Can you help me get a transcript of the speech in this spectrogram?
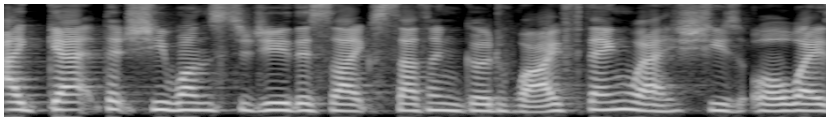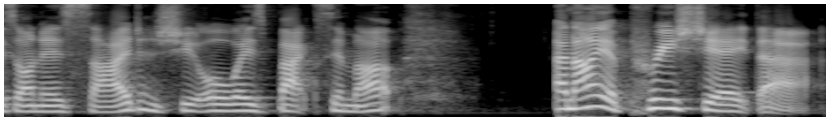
I get that she wants to do this like Southern good wife thing where she's always on his side and she always backs him up. And I appreciate that.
